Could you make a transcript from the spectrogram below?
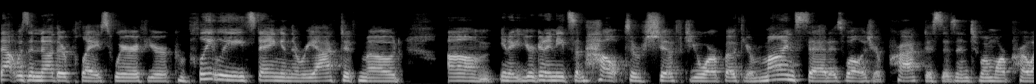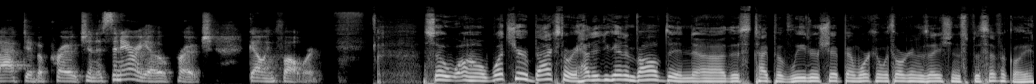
that was another place where if you're completely staying in the reactive mode, um, you know you're going to need some help to shift your both your mindset as well as your practices into a more proactive approach and a scenario approach going forward. So uh, what's your backstory? How did you get involved in uh, this type of leadership and working with organizations specifically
